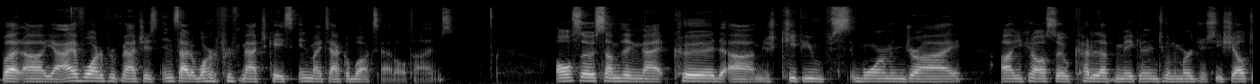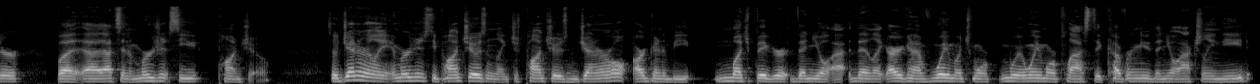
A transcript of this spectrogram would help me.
But uh, yeah, I have waterproof matches inside a waterproof match case in my tackle box at all times also something that could um, just keep you warm and dry. Uh, you can also cut it up and make it into an emergency shelter, but uh, that's an emergency poncho. So generally, emergency ponchos and like just ponchos in general are going to be much bigger than you'll than like are going to have way much more way, way more plastic covering you than you'll actually need,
